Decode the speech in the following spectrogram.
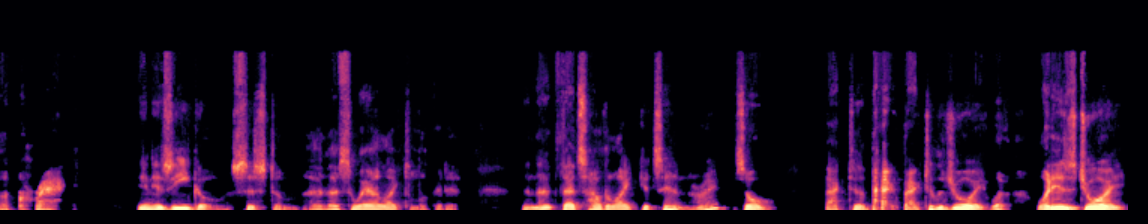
a crack in his ego system. Uh, that's the way I like to look at it. And that, that's how the light gets in. All right. So back to back back to the joy. What what is joy?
